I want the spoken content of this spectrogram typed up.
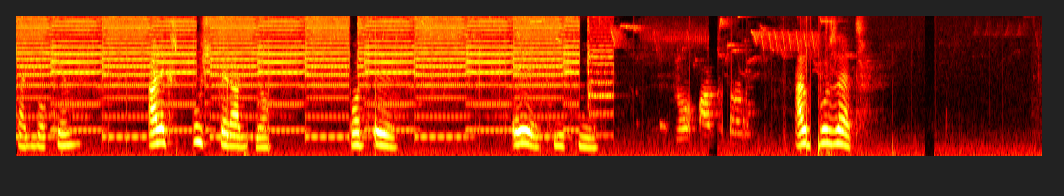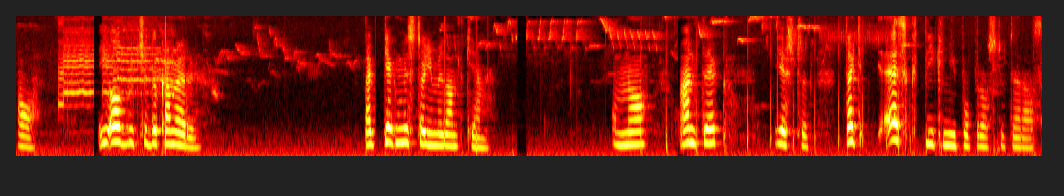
Tak bokiem. Alex, puść te radio. Pod Y. Y, kliknij. No? Albo Z. O. I obróć się do kamery. Tak jak my stoimy z Antkiem. No, Antek. Jeszcze. Tak, S kliknij po prostu teraz.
